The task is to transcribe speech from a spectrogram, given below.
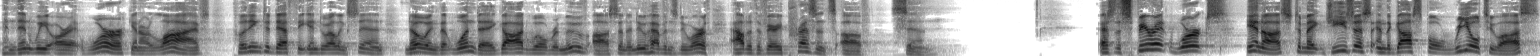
And then we are at work in our lives putting to death the indwelling sin, knowing that one day God will remove us in a new heavens, new earth out of the very presence of sin. As the Spirit works in us to make Jesus and the gospel real to us,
